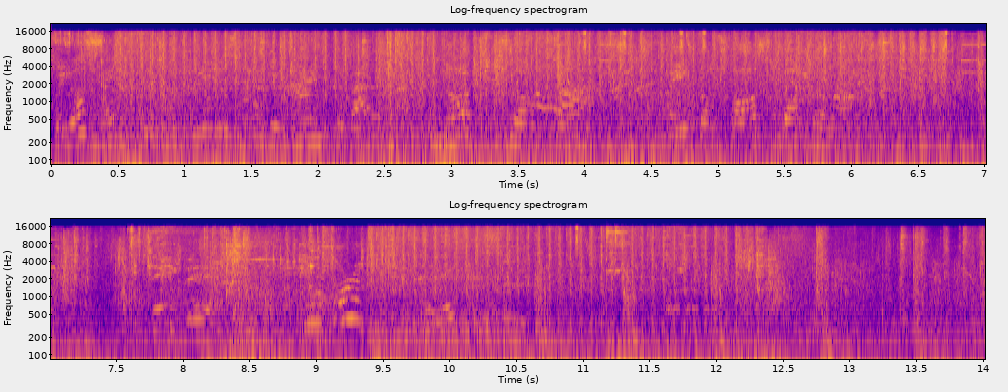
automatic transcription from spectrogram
For your safety, please behind the barrier. Not so fast. Leave the bottom. Stay there. The speed. I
